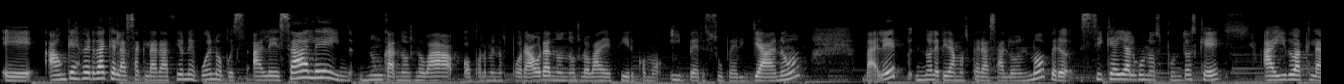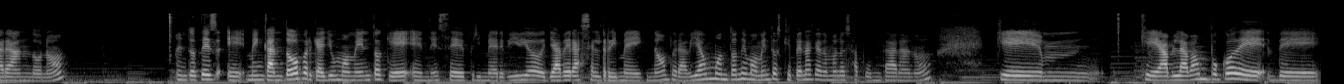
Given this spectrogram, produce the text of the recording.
eh, aunque es verdad que las aclaraciones, bueno, pues Ale sale y nunca nos lo va, o por lo menos por ahora no nos lo va a decir como hiper, súper llano, ¿vale? No le pidamos peras al olmo, pero sí que hay algunos puntos que ha ido aclarando, ¿no? Entonces eh, me encantó porque hay un momento que en ese primer vídeo ya verás el remake, ¿no? Pero había un montón de momentos, qué pena que no me los apuntara, ¿no? Que, mm, que hablaba un poco de de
